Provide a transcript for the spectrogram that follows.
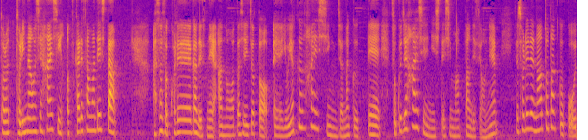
撮り直し配信お疲れ様でした。あそうそうこれがですねあの私ちょっと、えー、予約配信じゃなくて即時配信にしてしまったんですよね。でそれでなんとなくこ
